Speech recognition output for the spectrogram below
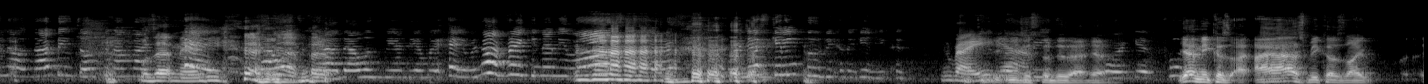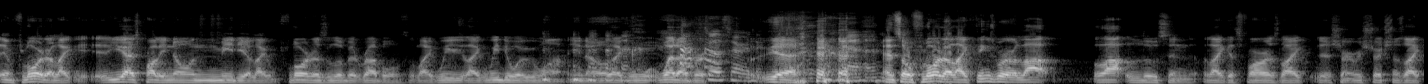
you know, nothing's open. I'm like, Was that Mandy? Hey, that was, Better- yeah, that was Mandy. I'm like, hey, we're not breaking any laws we're just getting food because again, you could right? You- you Yeah. just to do that, yeah. or get food. Yeah, I mean, because I, I asked because like in Florida, like you guys probably know in media, like Florida's a little bit rebels. Like we like we do what we want, you know, like whatever. To a certain extent. Yeah. and so Florida, like things were a lot lot loosened, like as far as like there's certain restrictions, like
